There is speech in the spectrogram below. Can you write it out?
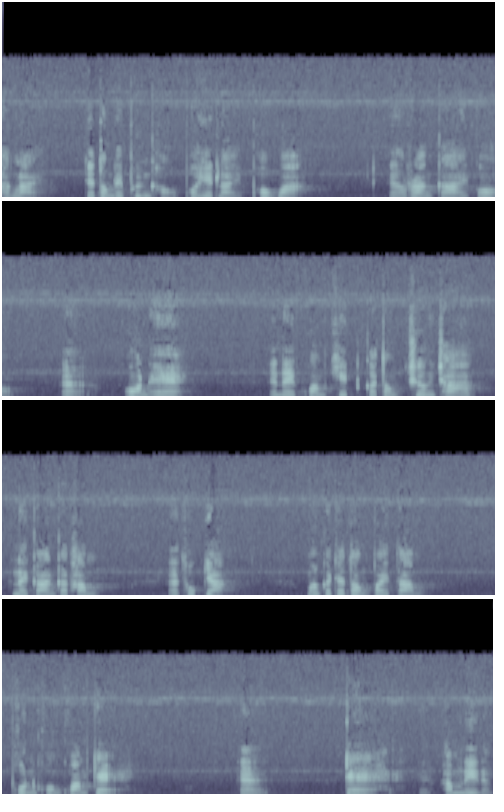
ทั้งหลาย จะต้องได้พึ่งเขา เพราะเหตุไรเพราะว่าร่างกายก็อ่อนแอ ในความคิดก็ต้องเชื่องช้าในการกระทำทุกอย่างมันก็จะต้องไปตามผลของความแก่แก่คำนี้นะ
